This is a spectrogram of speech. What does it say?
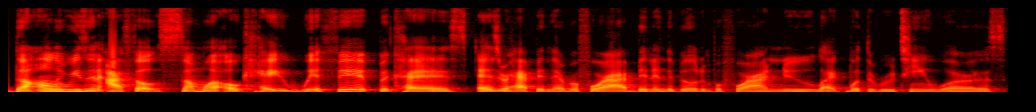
the only reason I felt somewhat okay with it because Ezra had been there before. I'd been in the building before. I knew like what the routine was.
